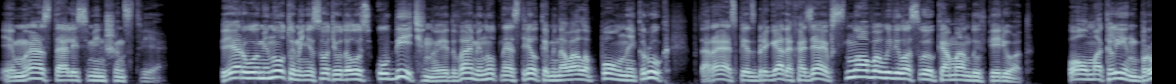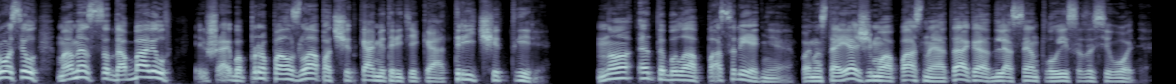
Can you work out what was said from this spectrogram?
и мы остались в меньшинстве. Первую минуту Миннесоте удалось убить, но едва минутная стрелка миновала полный круг, вторая спецбригада хозяев снова вывела свою команду вперед. Пол Маклин бросил, Мамесса добавил, и шайба проползла под щитками третьяка 3-4. Но это была последняя, по-настоящему опасная атака для Сент-Луиса за сегодня.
